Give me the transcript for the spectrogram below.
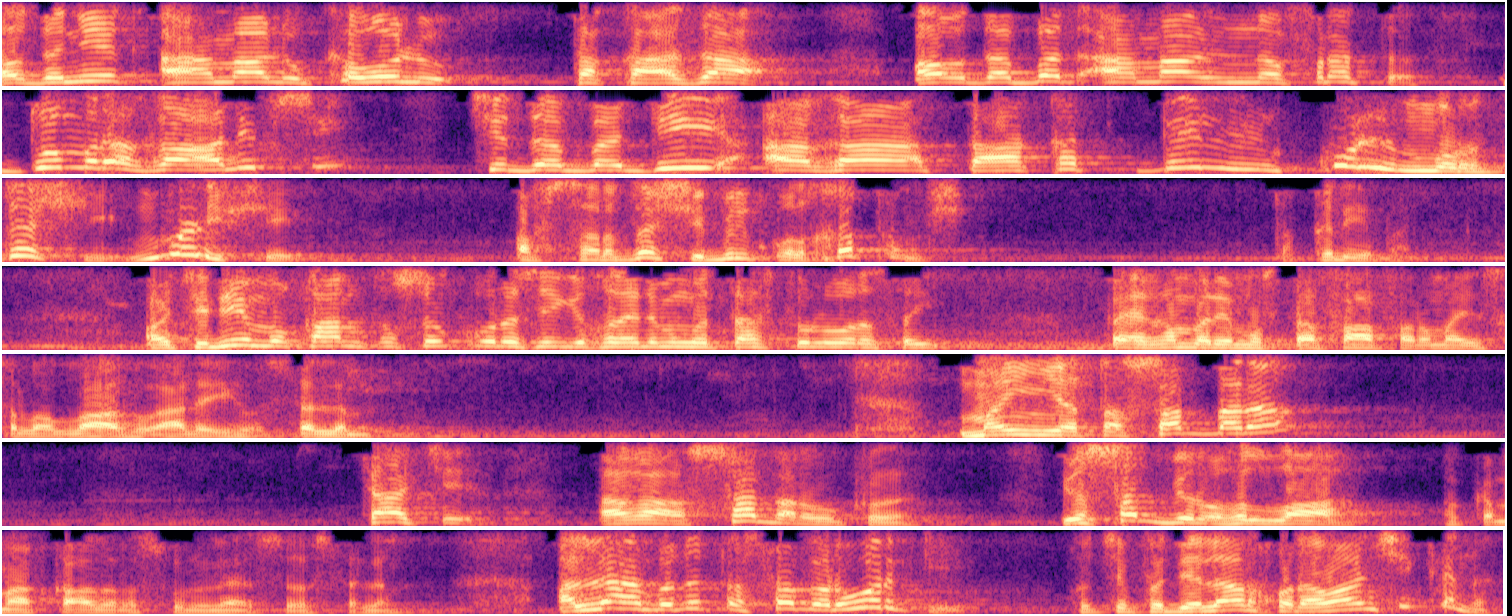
او د نیک اعمالو کولو تقاضا او د بد اعمال نفرت دومره غالب شي چې د بدی اغا طاقت بالکل مرده شي مړ شي افسرده شي بالکل ختم شي تقریبا او چې دې مقام ته څوک ورسېږي خدای دې موږ تاسو ټول ورسوي پیغمبر مصطفی فرمایي صلی الله علیه وسلم من يتصبر چا چې هغه صبر وکړ یصبره الله او کما قال رسول الله صلی الله علیه وسلم الله به ته صبر ورکي خو چې په دې لار خو روان شي کنه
